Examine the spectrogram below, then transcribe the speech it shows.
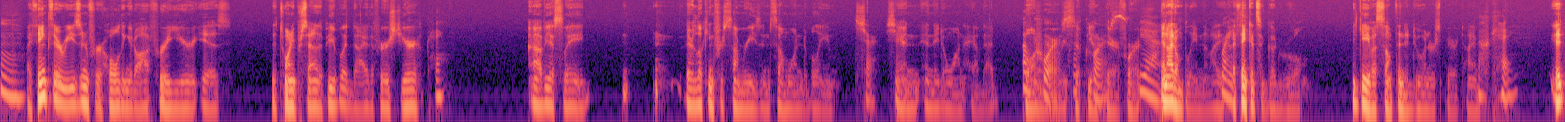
Hmm. I think their reason for holding it off for a year is the 20% of the people that die the first year Okay. obviously they're looking for some reason, someone to blame, Sure. Sure. and and they don't want to have that Of bone course, of recipient there for it. Yeah. And I don't blame them. I, I think it's a good rule. It gave us something to do in our spare time. Okay. It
